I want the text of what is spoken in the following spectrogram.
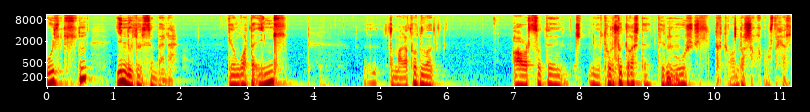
үйлдэлт нь энэ нөлөөлсөн байна. Гэнгүүтээ энэ л одоо магадгүй нөгөө hours-уудын төрлүүд байгаа шүү дээ. Тэр нь өөрчлөлтөд ондоош авахгүй бас дахиад.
